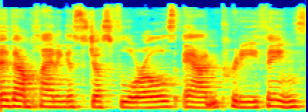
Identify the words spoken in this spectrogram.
event planning is just florals and pretty things,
